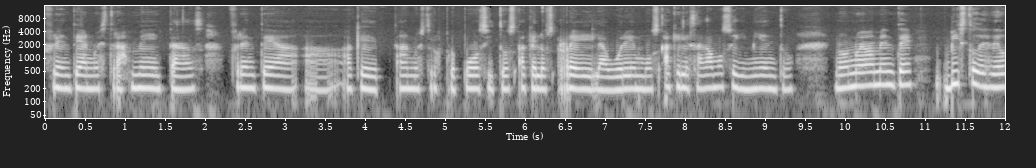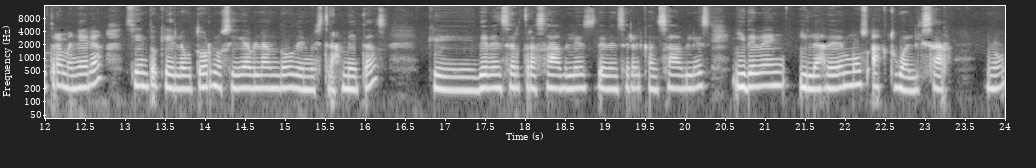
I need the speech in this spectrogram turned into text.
frente a nuestras metas, frente a, que a nuestros propósitos, a que los reelaboremos, a que les hagamos seguimiento, ¿no? Nuevamente, visto desde otra manera, siento que el autor nos sigue hablando de nuestras metas, que deben ser trazables, deben ser alcanzables y deben y las debemos actualizar, ¿no?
